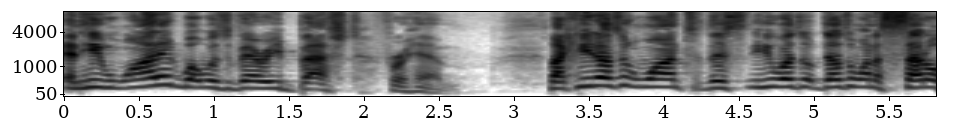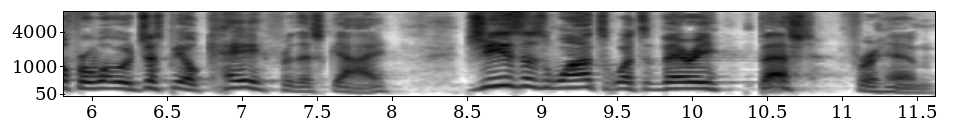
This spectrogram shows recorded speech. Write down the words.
and he wanted what was very best for him. Like, he doesn't want this, he wasn't, doesn't want to settle for what would just be okay for this guy. Jesus wants what's very best for him.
